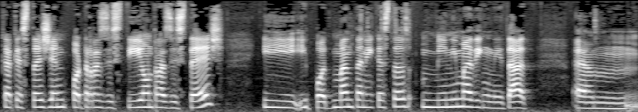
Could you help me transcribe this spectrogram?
que aquesta gent pot resistir on resisteix i, i pot mantenir aquesta mínima dignitat. Um,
